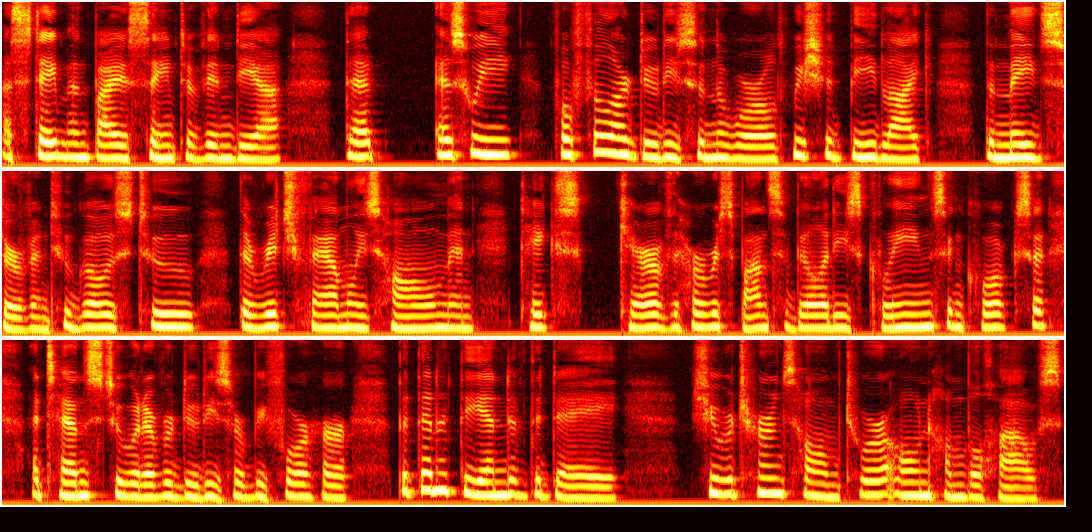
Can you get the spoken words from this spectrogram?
a statement by a saint of India that as we fulfill our duties in the world, we should be like the maidservant who goes to the rich family's home and takes care of her responsibilities, cleans and cooks, and attends to whatever duties are before her. But then at the end of the day, she returns home to her own humble house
